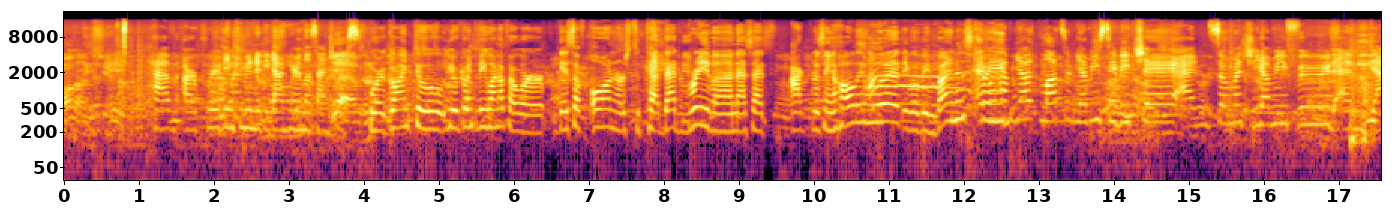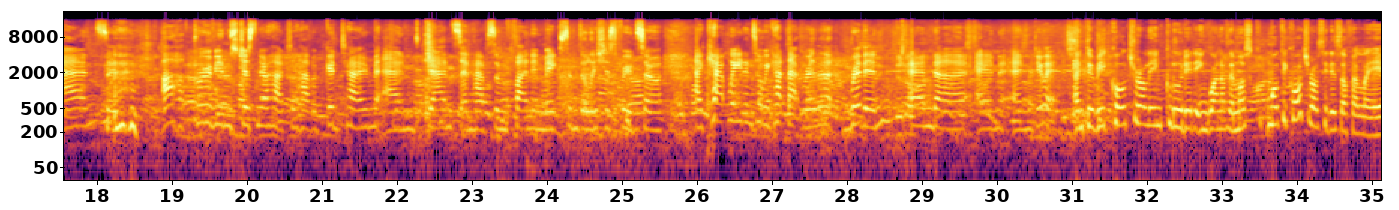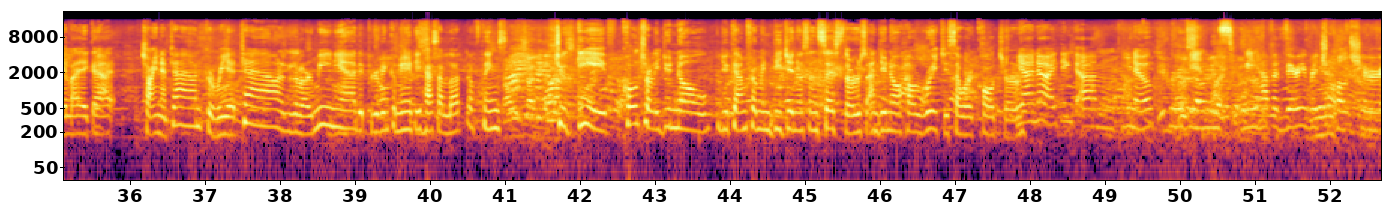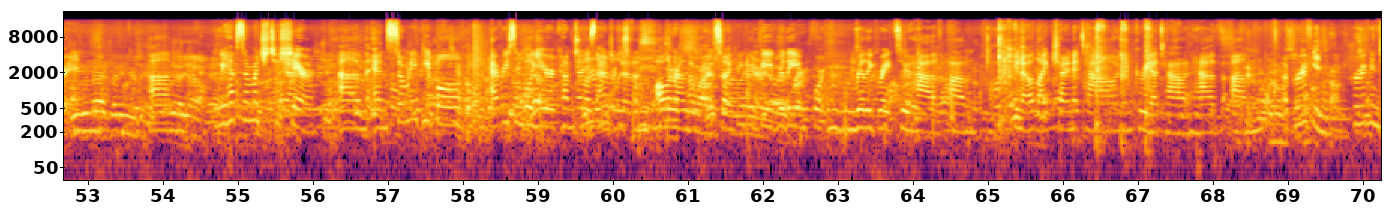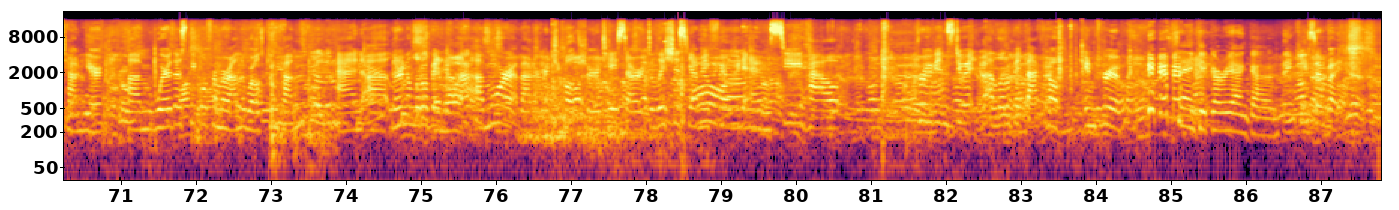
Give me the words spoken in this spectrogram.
have our Peruvian community down here in Los Angeles. We're going to, you're going to be one of our guests of honors to cut that ribbon as an actress in Hollywood. It will be in Vine Street. And we'll have lots of yummy ceviche and so much yummy food and dance. And ah, Peruvians just know how to have a good time and dance and have some fun and make some delicious food. So I can't wait until we cut that ribbon and uh, and and do it and to be culturally included in one of the most multicultural cities of LA, like yeah. Chinatown, Koreatown, Little Armenia. The Peruvian community has a lot of things to give. Culturally, you know, you come from indigenous ancestors and you know how rich is our culture. Yeah, no, I think, um, you know, Peruvians, we have a very rich culture and um, we have so much to share. Um, and so many people every single year come to Los Angeles from all around the world. So I think it would be really important, and really great to have, um, you know, like China Chinatown and Koreatown have um, a Peruvian Peruvian town here, um, where those people from around the world can come and uh, learn a little bit uh, more about our rich culture, taste our delicious, yummy food, and see how Peruvians do it a little bit back home in Peru. Thank you, Orianka. Thank you so much.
